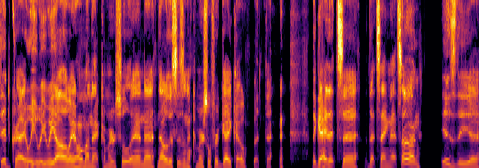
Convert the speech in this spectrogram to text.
did cry wee wee wee all the way home on that commercial, and uh, no, this isn't a commercial for Geico, but uh, the guy that's uh, that sang that song is the uh,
